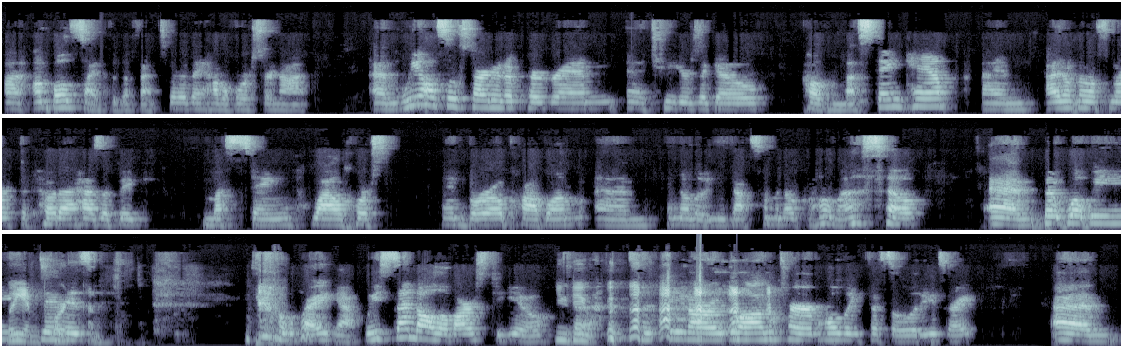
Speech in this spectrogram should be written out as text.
uh, on both sides of the fence, whether they have a horse or not. Um, we also started a program uh, two years ago called Mustang Camp. Um, I don't know if North Dakota has a big Mustang wild horse and burro problem. Um, I know that you've got some in Oklahoma. So, um, but what we, we did is, right? Yeah, we send all of ours to you. You do in our long-term holding facilities, right? Um,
